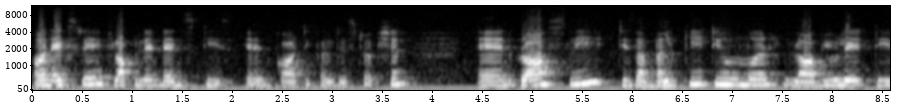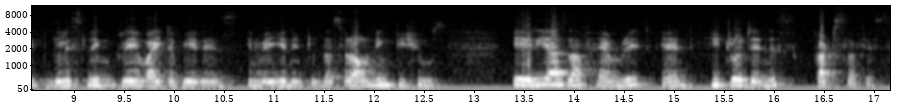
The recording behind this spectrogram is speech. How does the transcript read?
on x-ray, flocculent densities and cortical destruction and grossly it is a bulky tumor, lobulated, glistening grey-white appearance, invasion into the surrounding tissues, areas of hemorrhage and heterogeneous cut surface.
